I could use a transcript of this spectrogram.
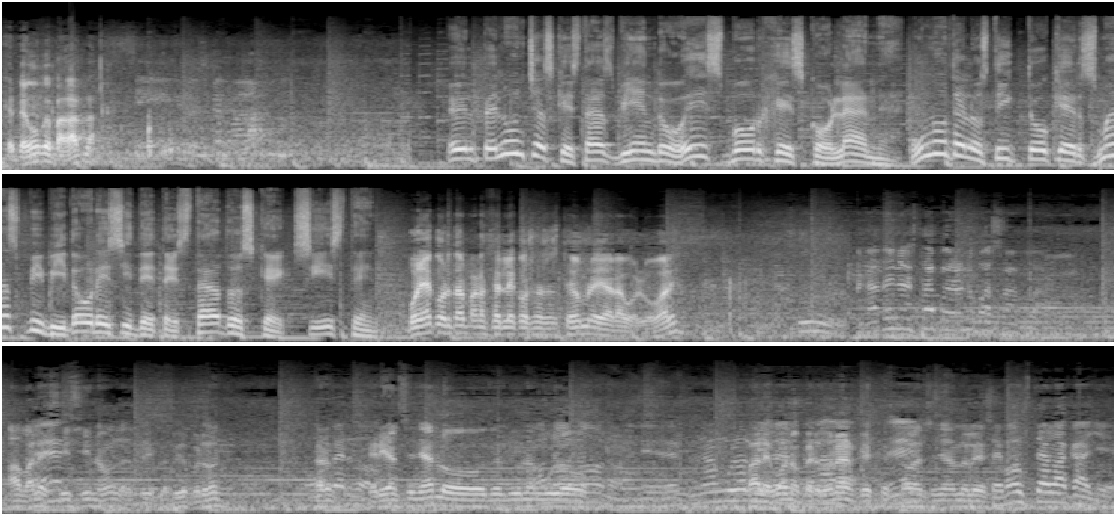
Que tengo que pagarla. El pelunchas que estás viendo es Borges Colana, uno de los TikTokers más vividores y detestados que existen. Voy a cortar para hacerle cosas a este hombre y ahora vuelvo, ¿vale? La cadena está para no pasarla. Ah, vale, ¿Eh? sí, sí, no, le, le pido perdón. Claro, perdón. quería enseñarlo desde un No, ángulo... no, no, ángulo Vale, bueno, perdonad, que es que estaba enseñándole. Se va usted a la calle.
